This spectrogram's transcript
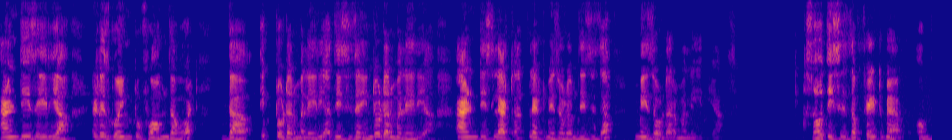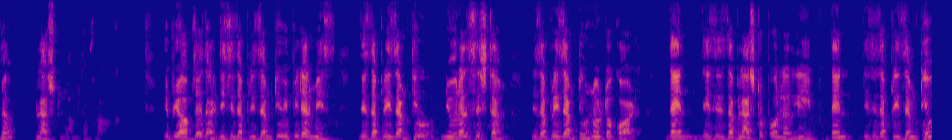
and this area it is going to form the what the ectodermal area this is the endodermal area and this lateral plate mesoderm this is the mesodermal area so this is the fate map of the blastula of the frog. If you observe that this is the presumptive epidermis this is the presumptive neural system this is the presumptive notochord then this is the blastoporal lip then this is a presumptive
